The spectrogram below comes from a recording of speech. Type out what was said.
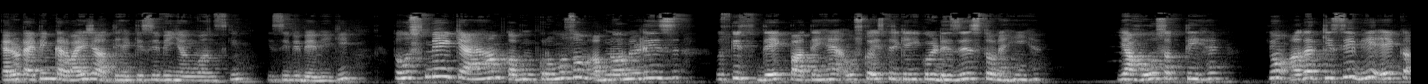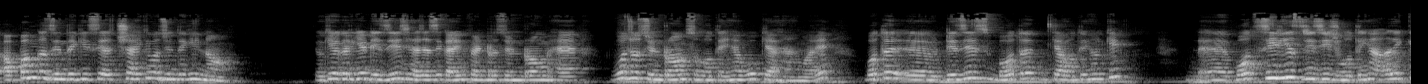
कैरियोटाइपिंग करवाई जाती है किसी भी यंग वंस की, किसी भी बेबी की तो उसमें क्या है, हम क्रोमोसोम अबनॉर्मलिटीज उसकी देख पाते हैं, उसको इस तरीके की कोई डिज़ीज़ तो नहीं है, या हो सकती है। क्यों? अगर किसी भी एक अपंग ज़िंदगी से अच्छा है कि वो ज़िंदगी ना हो, क्योंकि अगर ये डिज़ीज़ है, जैसे करिंग फेंटर सिंड्रोम है, वो जो सिंड्रोम्स होते हैं, वो क्या है हमारे, बहुत डिज़ीज़ बहुत, क्या होती है उनकी बहुत सीरियस डिज़ीज़ होती हैं एक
